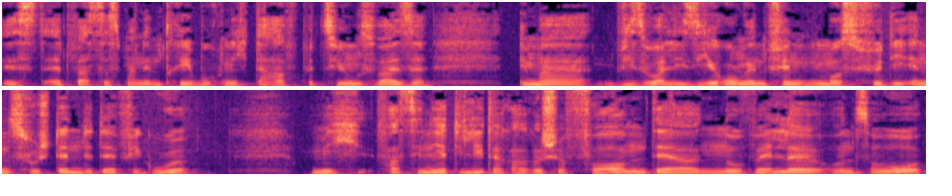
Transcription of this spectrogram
ist etwas, das man im Drehbuch nicht darf, beziehungsweise immer Visualisierungen finden muss für die Innenzustände der Figur. Mich fasziniert die literarische Form der Novelle und so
